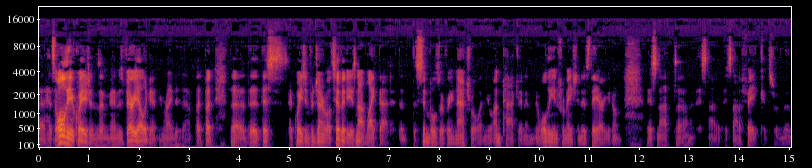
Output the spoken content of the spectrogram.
that has all the equations and, and is very elegant. You write it down, but but the, the this equation for general relativity is not like that. The, the, symbols are very natural, and you unpack it, and all the information is there. You don't. It's not. Uh, it's not. It's not a fake. It's sort of,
